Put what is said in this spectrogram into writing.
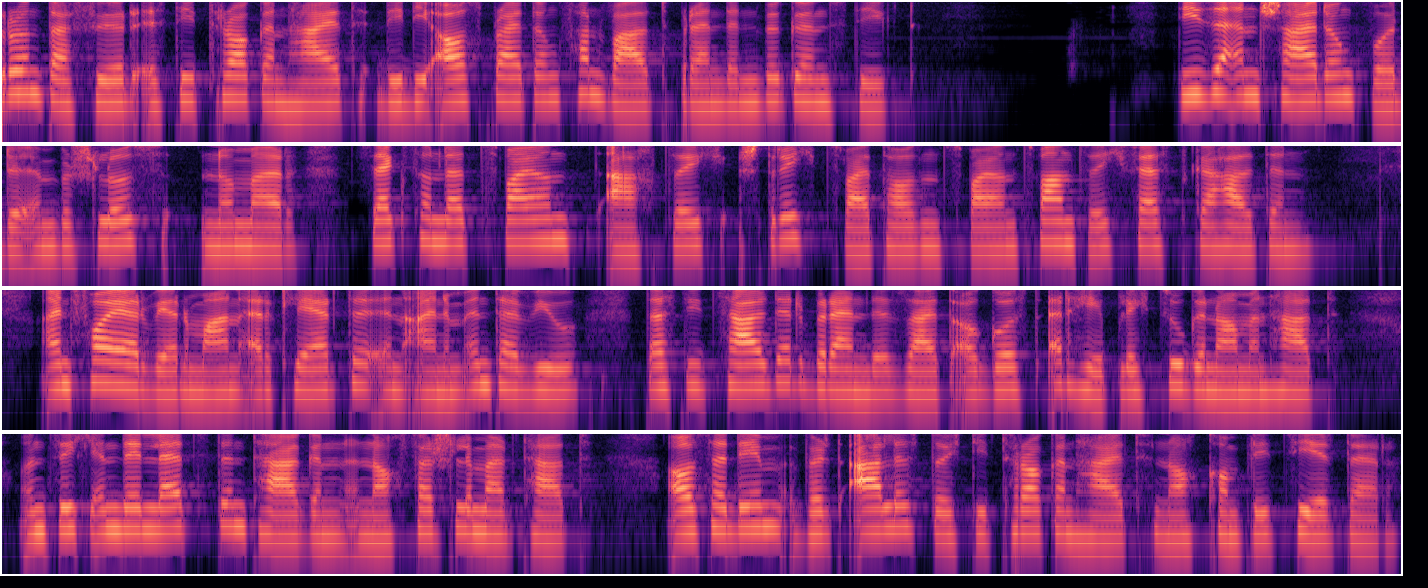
Grund dafür ist die Trockenheit, die die Ausbreitung von Waldbränden begünstigt. Diese Entscheidung wurde im Beschluss Nummer 682-2022 festgehalten. Ein Feuerwehrmann erklärte in einem Interview, dass die Zahl der Brände seit August erheblich zugenommen hat und sich in den letzten Tagen noch verschlimmert hat. Außerdem wird alles durch die Trockenheit noch komplizierter.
